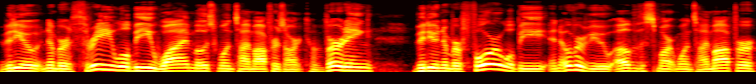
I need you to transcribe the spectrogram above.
Video number three will be why most one-time offers aren't converting. Video number four will be an overview of the smart one-time offer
